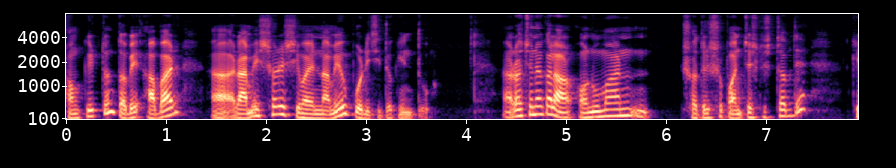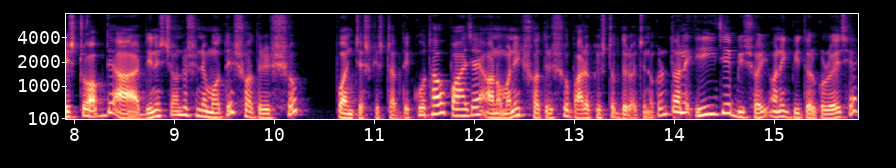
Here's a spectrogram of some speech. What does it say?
সংকীর্তন, তবে আবার রামেশ্বরের শিবায়ন নামেও পরিচিত কিন্তু। রচনাকাল অনুমান সতেরোশো পঞ্চাশ খ্রিস্টাব্দে, খ্রিস্ট অব্দে আর দীনেশচন্দ্র সেনের মতে সতেরোশো পঞ্চাশ খ্রিস্টাব্দে। কোথাও পাওয়া যায় আনুমানিক সতেরোশো বারো খ্রিস্টাব্দে রচনা করেন। তাহলে এই যে বিষয় অনেক বিতর্ক রয়েছে,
